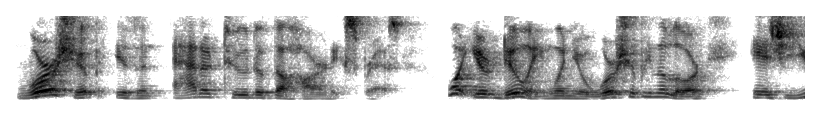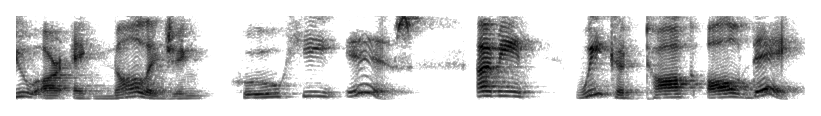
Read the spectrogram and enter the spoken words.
Worship is an attitude of the heart expressed. What you're doing when you're worshiping the Lord is you are acknowledging who He is. I mean, we could talk all day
